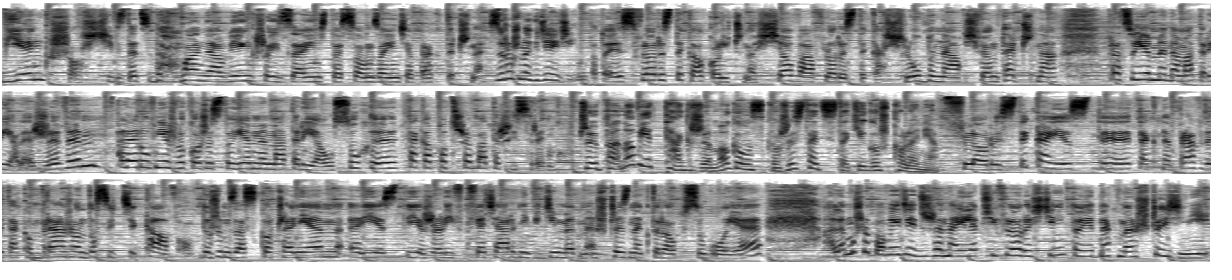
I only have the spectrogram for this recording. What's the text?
Większość, zdecydowana większość zajęć to są zajęcia praktyczne z różnych dziedzin, bo to jest florystyka okolicznościowa, florystyka ślubna, świąteczna. Pracujemy na materiale żywym, ale również wykorzystujemy materiał suchy. Taka potrzeba też jest rynku. Czy panowie także mogą skorzystać z takiego szkolenia? Florystyka jest e, tak naprawdę taką branżą dosyć ciekawą. Dużym zaskoczeniem e, jest, jeżeli w kwiaciarni widzimy mężczyznę, który obsługuje, ale muszę powiedzieć, że najlepsi floryści to jednak mężczyźni.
